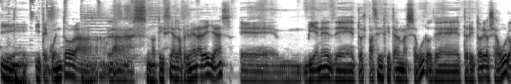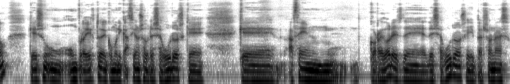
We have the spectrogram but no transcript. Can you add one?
y, te cuento las noticias. La primera de ellas eh, viene de tu espacio digital más seguro, de Territorio Seguro, que es un, proyecto de comunicación sobre seguros que, hacen corredores de, seguros y personas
